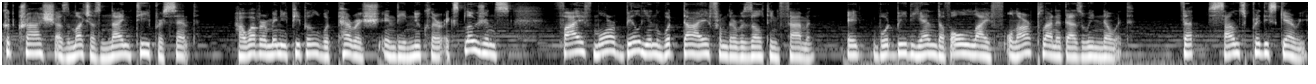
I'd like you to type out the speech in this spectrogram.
could crash as much as 90%. However many people would perish in the nuclear explosions, 5 more billion would die from the resulting famine. It would be the end of all life on our planet as we know it. That sounds pretty scary,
